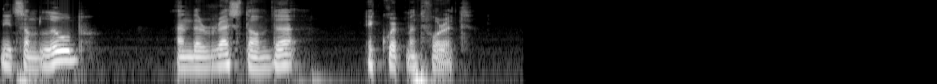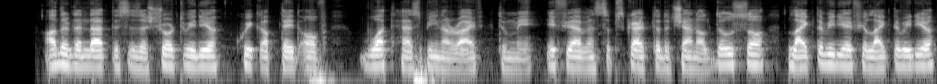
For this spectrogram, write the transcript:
Need some lube and the rest of the equipment for it other than that this is a short video quick update of what has been arrived to me. If you haven't subscribed to the channel do so. Like the video if you like the video.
